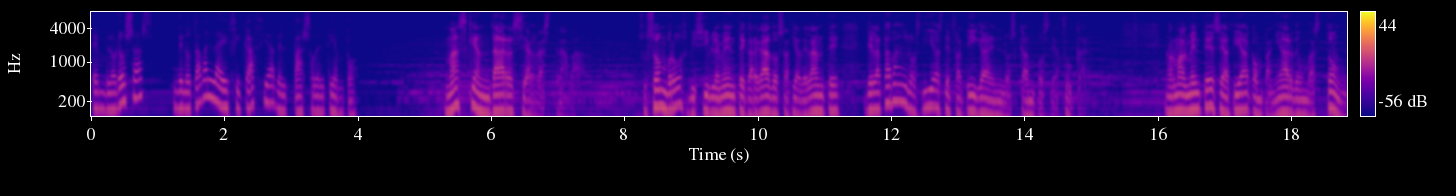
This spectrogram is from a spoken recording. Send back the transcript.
temblorosas, denotaban la eficacia del paso del tiempo. Más que andar se arrastraba. Sus hombros, visiblemente cargados hacia adelante, delataban los días de fatiga en los campos de azúcar. Normalmente se hacía acompañar de un bastón,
